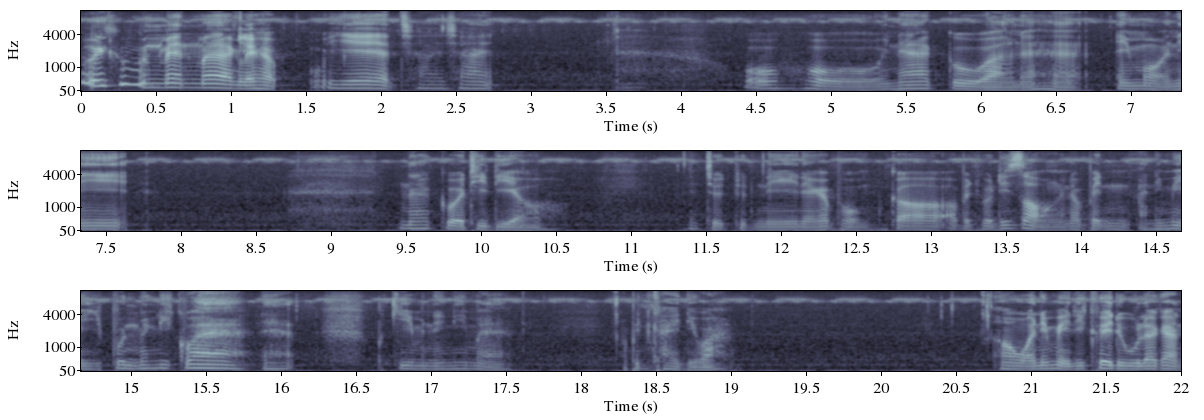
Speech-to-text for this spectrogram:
เฮ้ย คือมันแม่นมากเลยครับ โอ้เยดใช่ใช่โอ้โห น่ากลัวนะฮะ ไอหมอนี่ น่ากลัวทีเดียวในจุดจุดนี้นะครับผม ก็เอาเป็นคนที่สองเราเป็นอนิเมะญี่ปุ่นบ้างดีกว่านะฮะ เมื่อกี้มันนี่นี่มา เอาเป็นใครดีวะ เอาอนิเมะที่เคยดูแล้วกัน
